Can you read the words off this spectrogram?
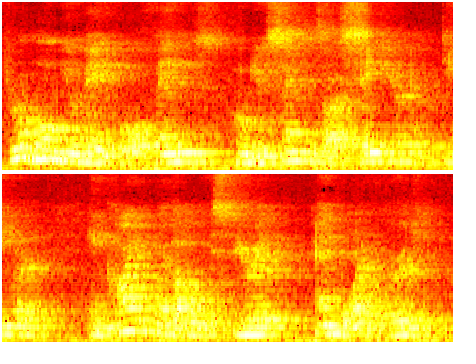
through whom you made all things, whom you sent as our Savior and Redeemer, incarnate by the Holy Spirit and born of a virgin.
